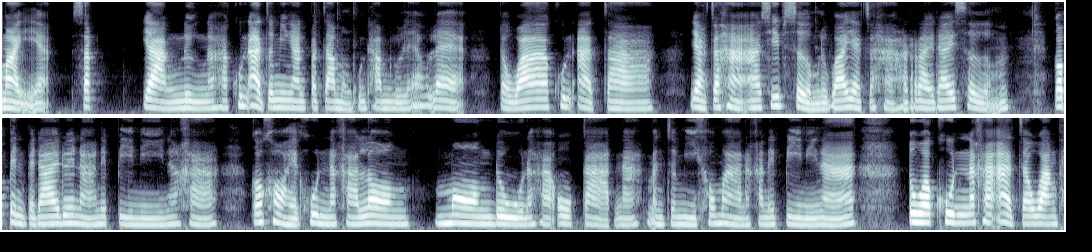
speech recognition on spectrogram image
หม่ๆอะสักอย่างหนึ่งนะคะ คุณอาจจะมีงานประจำของคุณทำอยู่แล้วแหละ แต่ว่าคุณอาจจะอยากจะหาอาชีพเสริมหรือว่าอยากจะหารายได้เสริม ก็เป็นไปได้ด้วยนะในปีนี้นะคะ ก็ขอให้คุณนะคะลองมองดูนะคะ โอกาสนะมันจะมีเข้ามานะคะในปีนี้นะ ตัวคุณนะคะอาจจะวางแผ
